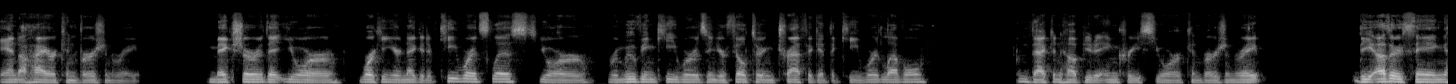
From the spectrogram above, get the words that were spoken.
and a higher conversion rate. Make sure that you're working your negative keywords list, you're removing keywords, and you're filtering traffic at the keyword level. That can help you to increase your conversion rate. The other thing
